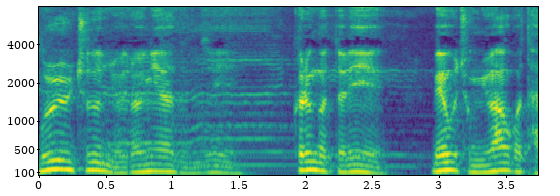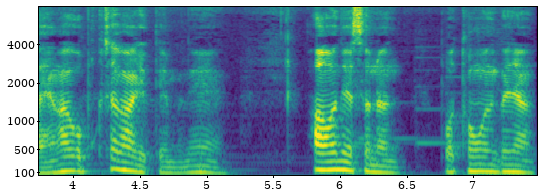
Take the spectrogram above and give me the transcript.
물 주는 요령이라든지 그런 것들이 매우 중요하고 다양하고 복잡하기 때문에 화원에서는 보통은 그냥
